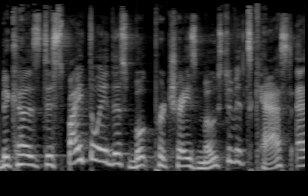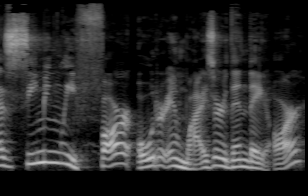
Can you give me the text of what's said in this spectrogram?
Because despite the way this book portrays most of its cast as seemingly far older and wiser than they are,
